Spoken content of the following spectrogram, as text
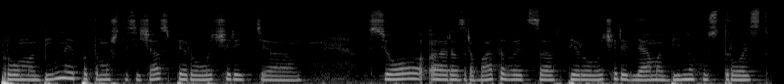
про мобильные, потому что сейчас в первую очередь все э, разрабатывается в первую очередь для мобильных устройств.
